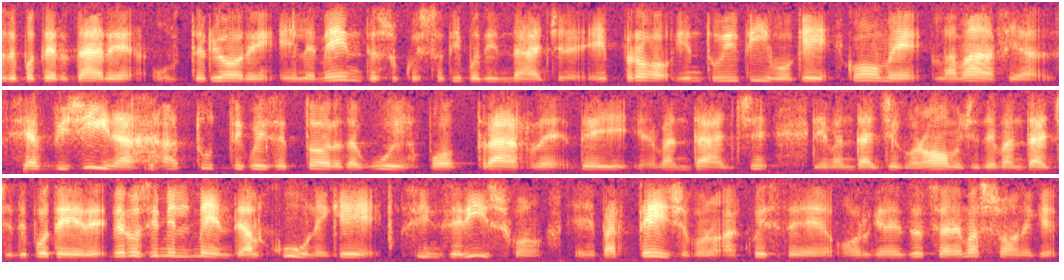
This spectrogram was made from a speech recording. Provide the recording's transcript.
Penso di poter dare ulteriori elementi su questo tipo di indagine, è però intuitivo che come la mafia si avvicina a tutti quei settori da cui può trarre dei vantaggi, dei vantaggi economici, dei vantaggi di potere, verosimilmente alcuni che si inseriscono e partecipano a queste organizzazioni massoniche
